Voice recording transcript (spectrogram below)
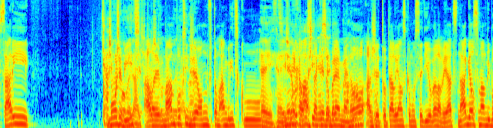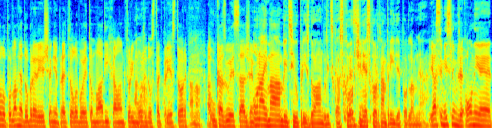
Sari Ťažko Môže povedať, byť, ale mám povedať, pocit, no. že on v tom Anglicku hej, hej, si nenechal až také nesedí. dobré meno aha, a že to Taliansko mu sedí oveľa viac. Nagelsmann by bolo podľa mňa dobré riešenie preto, lebo je to mladý chalan, ktorý ano, môže dostať priestor ano. a ukazuje sa, že... On aj má ambíciu prísť do Anglicka. Skôr Presne. či neskôr tam príde, podľa mňa. Ja si myslím, že on je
